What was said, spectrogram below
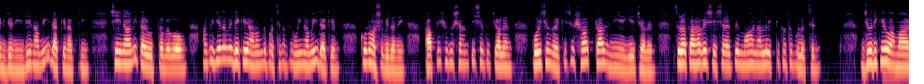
একজনই। যে নামেই ডাকেন আপনি, সেই নামই তার উত্তম এবং আপনি যে নামে ডেকে আনন্দ পাচ্ছেন, আপনি ওই নামেই ডাকেন, কোনো অসুবিধা নেই। আপনি শুধু শান্তির সাথে চলেন, পরিচ্ছন্নতা, কিছু সৎ কাজ নিয়ে এগিয়ে চলেন। সুরা কাহাবের শেষ আয়াতে মহান আল্লাহ একটি কথা বলেছেন যদি কেউ আমার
